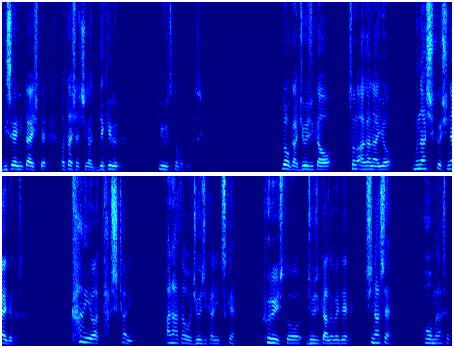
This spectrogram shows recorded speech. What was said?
犠牲に対して私たちができる唯一のことですよ。どうか十字架をその贖いを虚しくしないでください。神は確かにあなたを十字架につけ古い人を十字架の上で死なせ葬らせて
